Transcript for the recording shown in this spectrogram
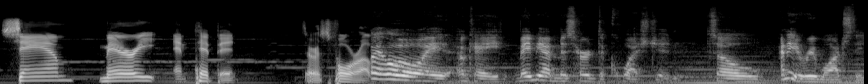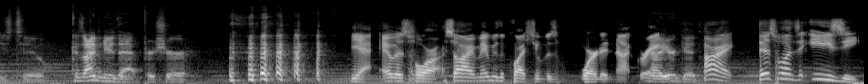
Sam, Merry, and Pippin. There was four of them. Wait, wait, wait, wait. Okay, maybe I misheard the question. So I need to rewatch these two because I knew that for sure. Yeah, it was four. Sorry, maybe the question was worded not great. No, you're good. All right, this one's easy.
